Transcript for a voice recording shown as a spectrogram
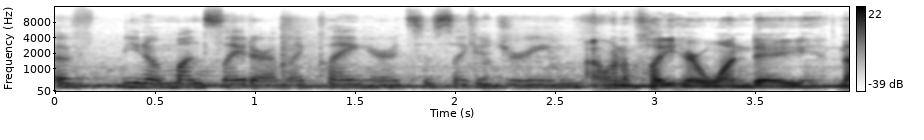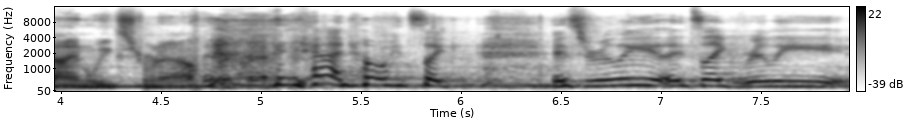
of you know months later, I'm like playing here. It's just like a dream. I want to play here one day, nine weeks from now. yeah, no, it's like it's really it's like really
